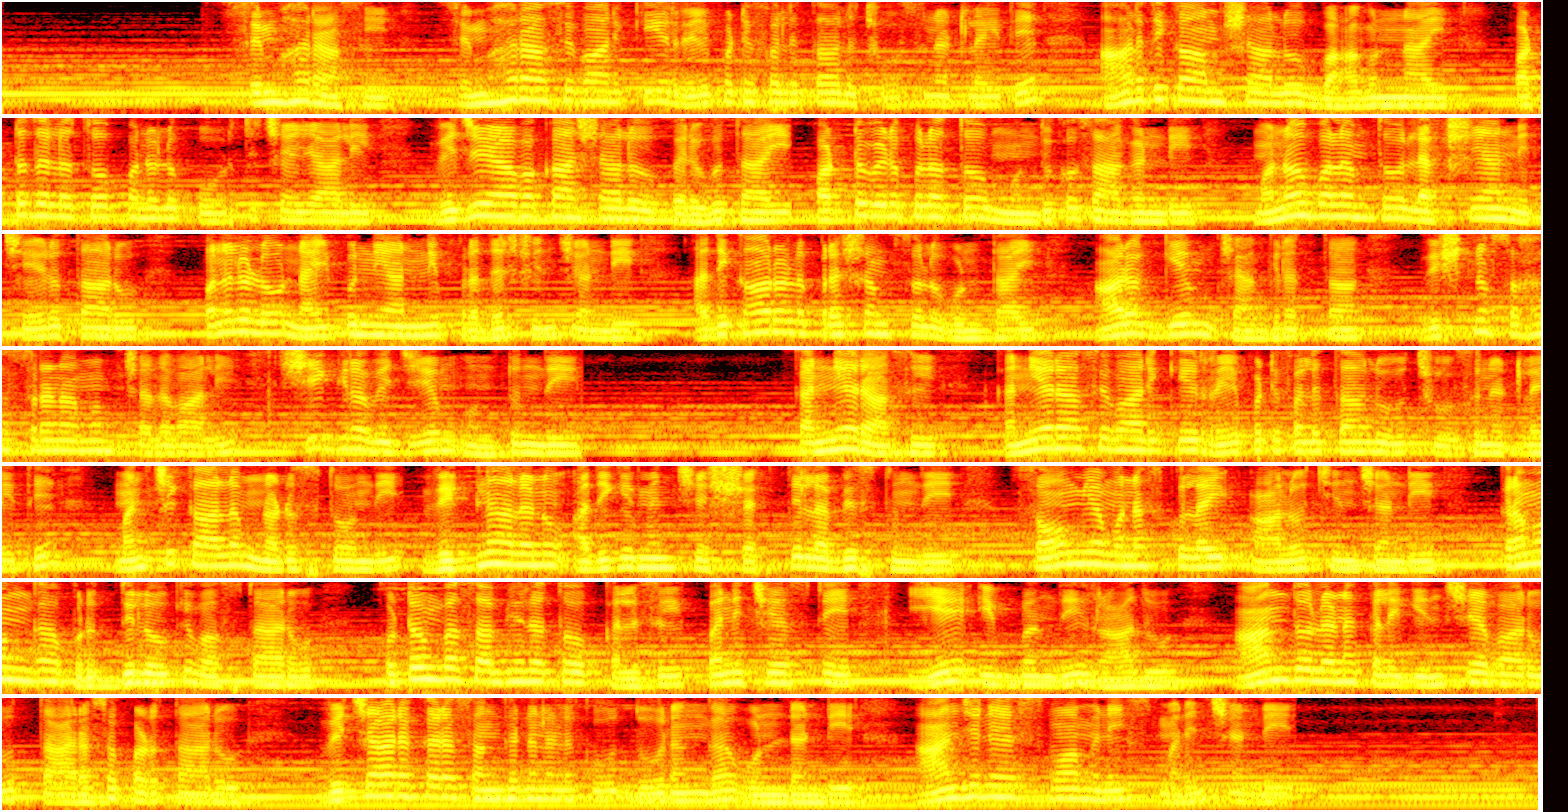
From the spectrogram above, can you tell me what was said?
సింహరాశి. సింహరాశి వారికి రేపటి ఫలితాలు చూసినట్లయితే ఆర్థిక అంశాలు బాగున్నాయి. పట్టుదలతో పనులు పూర్తి చేయాలి. విజయావకాశాలు పెరుగుతాయి. పట్టు విడుపులతో ముందుకు సాగండి. మనోబలంతో లక్ష్యాన్ని చేరుతారు. పనులలో నైపుణ్యాన్ని ప్రదర్శించండి. అధికారుల ప్రశంసలు ఉంటాయి. ఆరోగ్యం జాగ్రత్త. విష్ణు సహస్రనామం చదవాలి. శీఘ్ర విజయం ఉంటుంది. కన్యరాశి. కన్యరాశి వారికి రేపటి ఫలితాలు చూసినట్లయితే మంచి కాలం నడుస్తోంది. విఘ్నాలను అధిగమించే శక్తి లభిస్తుంది. సౌమ్య మనస్కులై ఆలోచించండి. క్రమంగా వృద్ధిలోకి వస్తారు. కుటుంబ సభ్యులతో కలిసి పనిచేస్తే ఏ ఇబ్బంది రాదు. ఆందోళన కలిగించేవారు తారసపడతారు. విచారకర సంఘటనలకు దూరంగా ఉండండి. ఆంజనేయ స్వామిని స్మరించండి.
